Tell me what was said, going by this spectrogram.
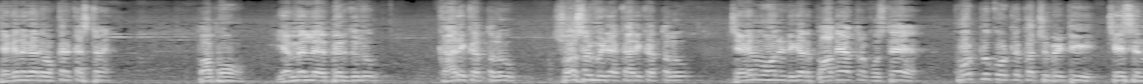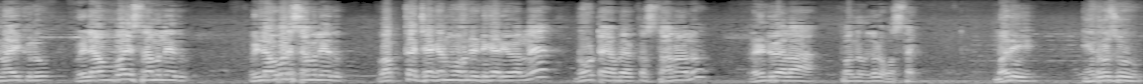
జగన్ గారి ఒక్కరి కష్టమే. పాపం ఎమ్మెల్యే అభ్యర్థులు కార్యకర్తలు సోషల్ మీడియా కార్యకర్తలు జగన్మోహన్ రెడ్డి గారి పాదయాత్రకు వస్తే కోట్లు కోట్లు ఖర్చు పెట్టి చేసే నాయకులు వీళ్ళెవ్వరి శ్రమ లేదు. వీళ్ళెవ్వరి శ్రమ లేదు. ఒక్క జగన్మోహన్ రెడ్డి గారి వల్లే నూట యాభై ఒక్క స్థానాలు రెండు వేల పంతొమ్మిదిలో వస్తాయి. మరి ఈరోజు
